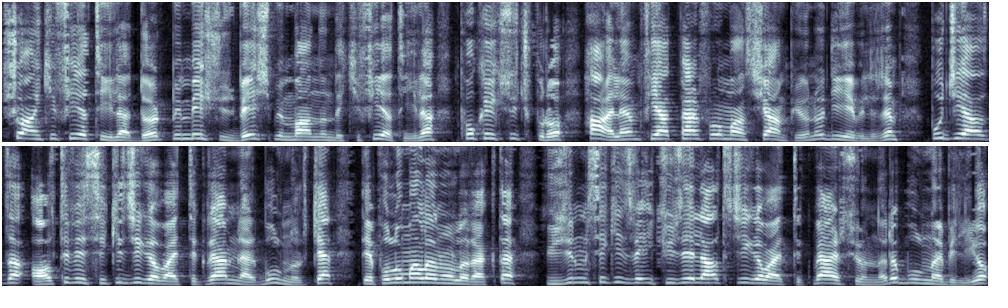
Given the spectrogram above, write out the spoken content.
şu anki fiyatıyla 4500-5000 bandındaki fiyatıyla Poco X3 Pro halen fiyat performans şampiyonu diyebilirim. Bu cihazda 6 ve 8 GB'lık RAM'ler bulunurken depolama alanı olarak da 128 ve 256 GB'lık versiyonları bulunabiliyor.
